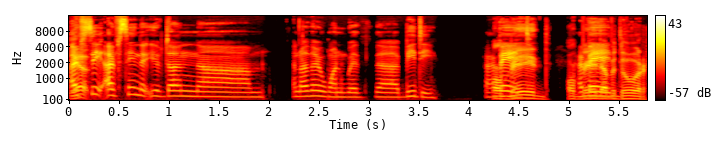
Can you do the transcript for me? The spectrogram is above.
I've Yeah. seen I've seen that you've done um, another one with uh, BD. Abeid. Obeid, Abdur.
